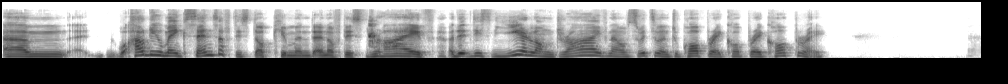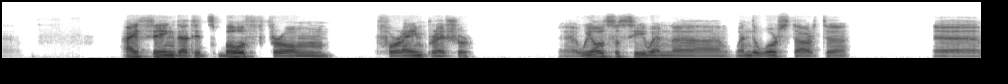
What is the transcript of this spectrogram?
Um, how do you make sense of this document and of this drive, uh, this year-long drive now of Switzerland to cooperate, cooperate, cooperate? I think that it's both from foreign pressure. Uh, we also see when uh, when the war started, uh,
